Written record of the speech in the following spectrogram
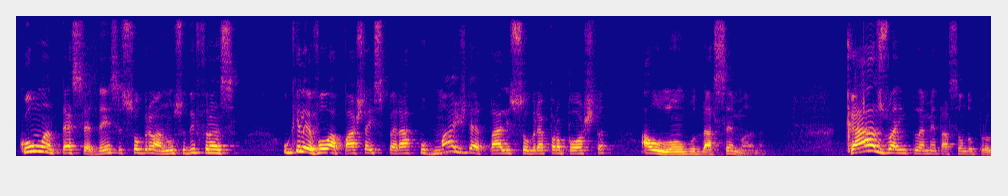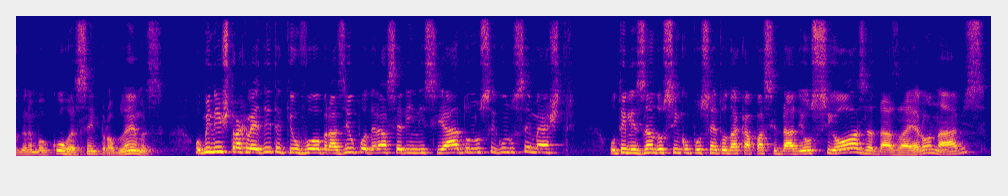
com antecedência sobre o anúncio de França, o que levou a pasta a esperar por mais detalhes sobre a proposta ao longo da semana. Caso a implementação do programa ocorra sem problemas, o ministro acredita que o Voa Brasil poderá ser iniciado no segundo semestre, utilizando 5% da capacidade ociosa das aeronaves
